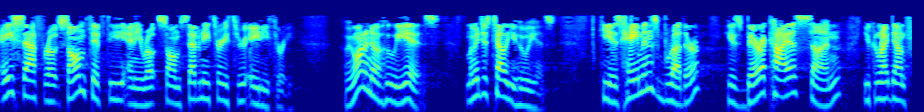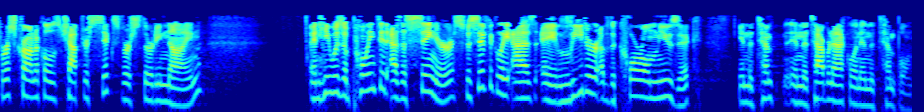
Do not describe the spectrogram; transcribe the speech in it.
Asaph wrote Psalm 50, and he wrote Psalm 73 through 83. We want to know who he is. Let me just tell you who he is. He is Heman's brother. He is Berechiah's son. You can write down 1 Chronicles chapter 6, verse 39. And he was appointed as a singer, specifically as a leader of the choral music in the, temp- in the tabernacle and in the temple.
